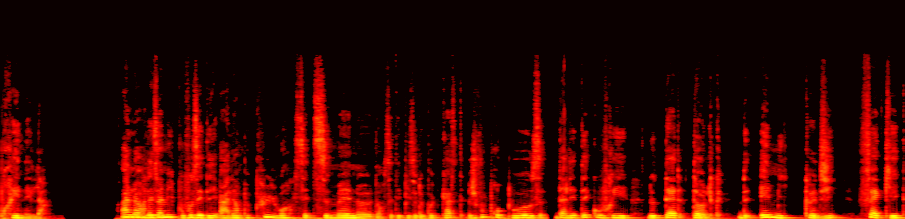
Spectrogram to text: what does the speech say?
prenez-la. Alors les amis, pour vous aider à aller un peu plus loin cette semaine euh, dans cet épisode de podcast, je vous propose d'aller découvrir le TED Talk de Amy Cody, Fake It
